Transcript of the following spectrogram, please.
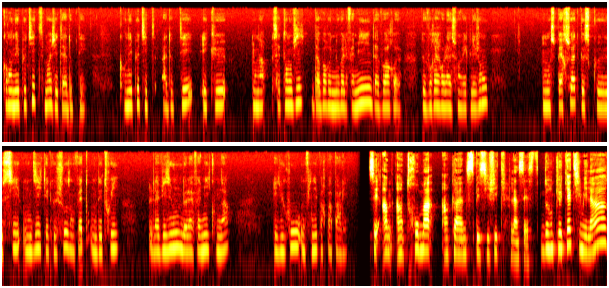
Quand on est petite, moi j'étais adoptée. Quand on est petite, adoptée et que on a cette envie d'avoir une nouvelle famille, d'avoir euh, de vraies relations avec les gens, on se persuade que si on dit quelque chose, en fait, on détruit la vision de la famille qu'on a. Et du coup, on finit par pas parler. C'est un, trauma quand même spécifique, l'inceste. Donc, Cathy Millard,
